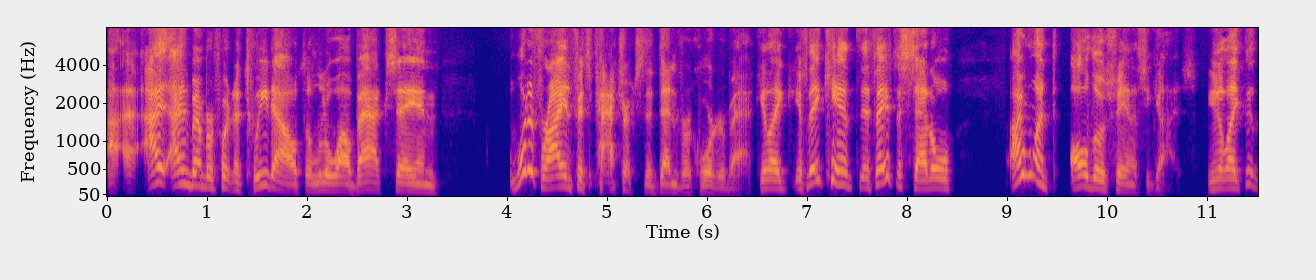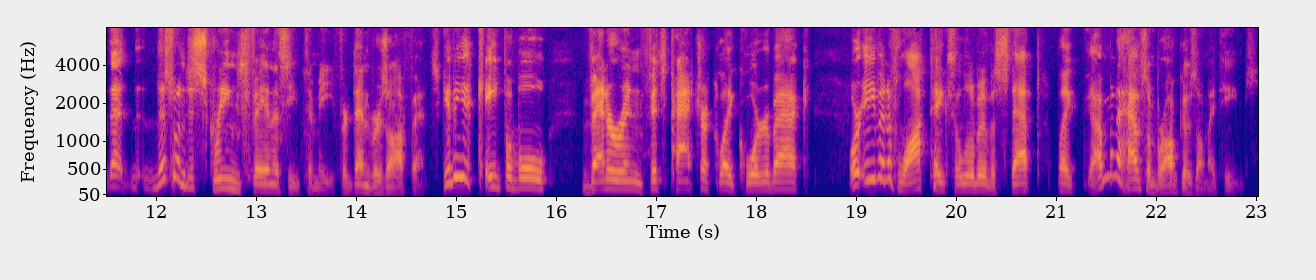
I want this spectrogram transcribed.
I, I, I remember putting a tweet out a little while back saying, "What if Ryan Fitzpatrick's the Denver quarterback? You're like, if they can't, if they have to settle, I want all those fantasy guys. You know, like th- that. This one just screams fantasy to me for Denver's offense. Give me a capable veteran Fitzpatrick like quarterback, or even if Lock takes a little bit of a step, like I'm going to have some Broncos on my teams.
